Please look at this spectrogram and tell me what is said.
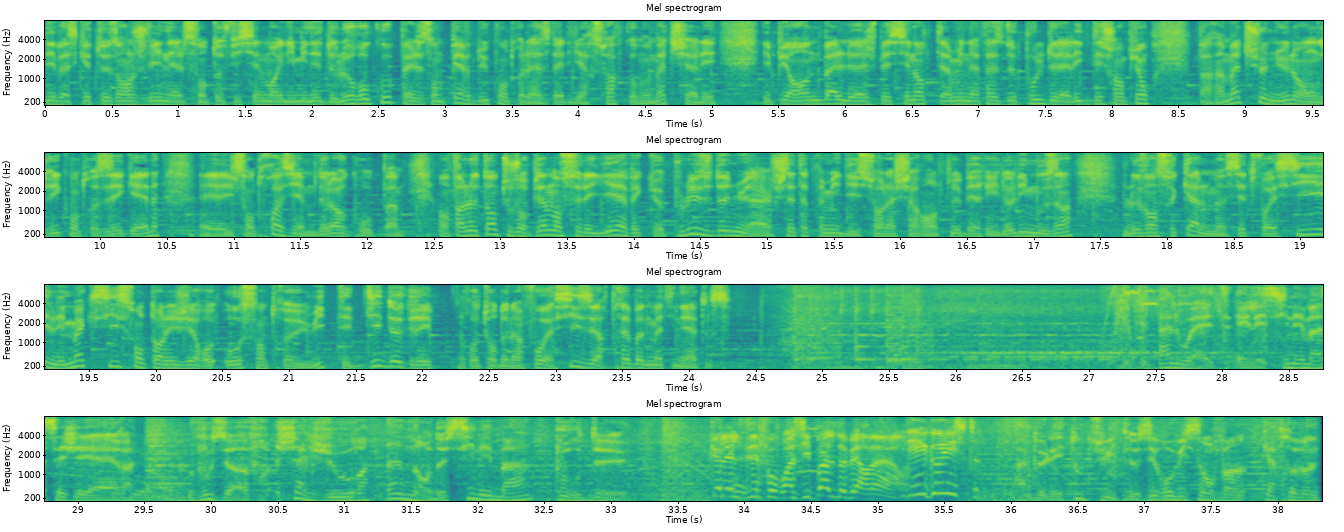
Les basketteuses angevines, elles sont officiellement éliminées de l'Eurocoupe. Elles ont perdu contre la Svel hier soir comme au match aller. Et puis en handball, le HBC Nantes termine la phase de poule de la Ligue des Champions par un match nul en Hongrie contre Zeged. Ils sont troisième de leur groupe. Enfin, le temps toujours bien ensoleillé avec plus de nuages cet après-midi sur la Charente, le Berry, le Limousin. Le vent se calme cette fois-ci. Les maxis sont en légère hausse entre 8 et 10 degrés. Retour de l'info à 6 heures. Très bonne matinée à tous. Alouette et les cinémas CGR vous offrent chaque jour un an de cinéma pour deux. Quel est le défaut principal de Bernard? Il est égoïste. Appelez tout de suite le 0820 80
